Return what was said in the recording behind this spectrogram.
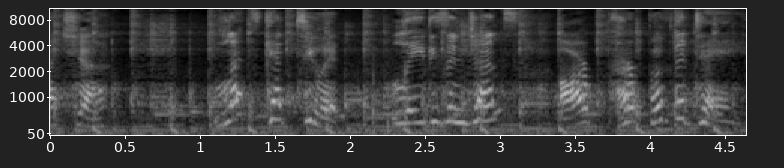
at ya. Let's get to it. Ladies and gents, our perp of the day.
